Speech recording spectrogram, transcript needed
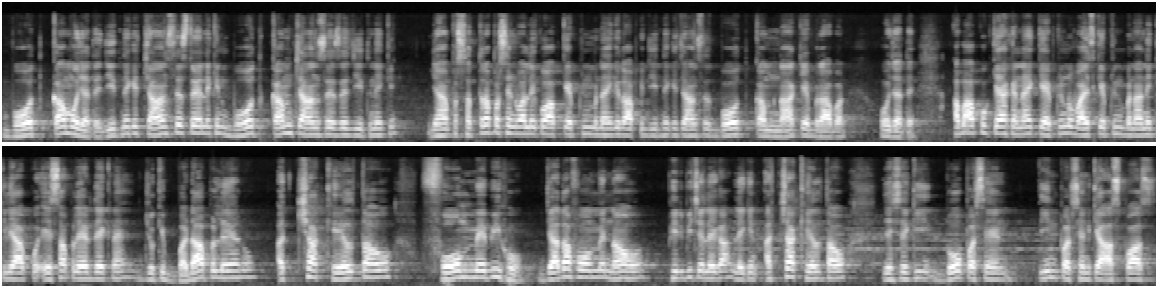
बहुत कम हो जाते हैं। जीतने के चांसेस तो है, लेकिन बहुत कम चांसेस है जीतने के। यहाँ पर सत्रह परसेंट वाले को आप कैप्टन बनाएँगे तो आपके जीतने के चांसेस बहुत कम, ना के बराबर। हो जाते हैं। अब आपको क्या करना है कैप्टन और वाइस कैप्टन बनाने के लिए आपको ऐसा प्लेयर देखना है जो कि बड़ा प्लेयर हो अच्छा खेलता हो फॉर्म में भी हो, ज़्यादा फॉर्म में ना हो, फिर भी चलेगा, लेकिन अच्छा खेलता हो, जैसे कि दो परसेंट, तीन परसेंट के आसपास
